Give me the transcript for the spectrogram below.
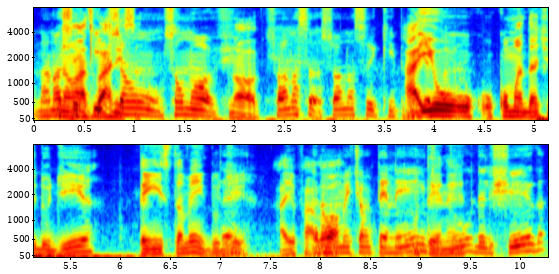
Na nossa Não, equipe são, são nove. Nove. Só a nossa, só a nossa equipe. Aí reparo. o, o comandante do dia tem isso também, do Tem. dia? Aí Aí fala, ó, normalmente é um tenente, um tenente. tudo, ele chega.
